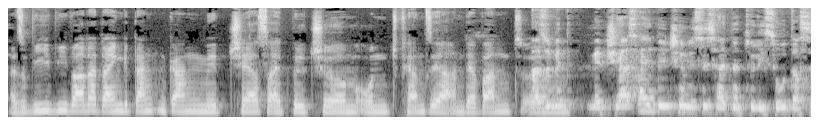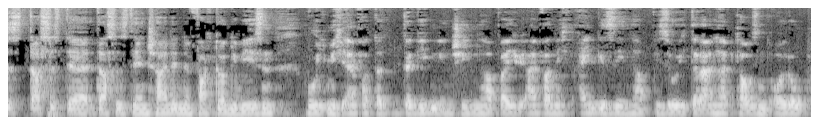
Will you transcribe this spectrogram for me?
Also wie, wie war da dein Gedankengang mit Chairside-Bildschirm und Fernseher an der Wand? Also Ähm, mit, mit Chairside-Bildschirm ist es halt natürlich so, dass es, das ist der, das ist der entscheidende Faktor gewesen, wo ich mich einfach da, dagegen entschieden habe, weil ich einfach nicht eingesehen habe, wieso ich dreieinhalbtausend Euro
